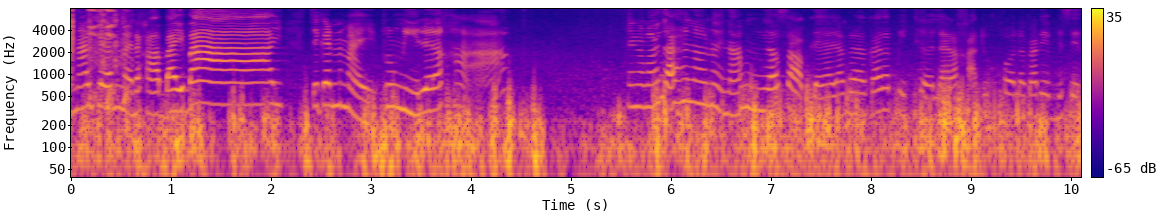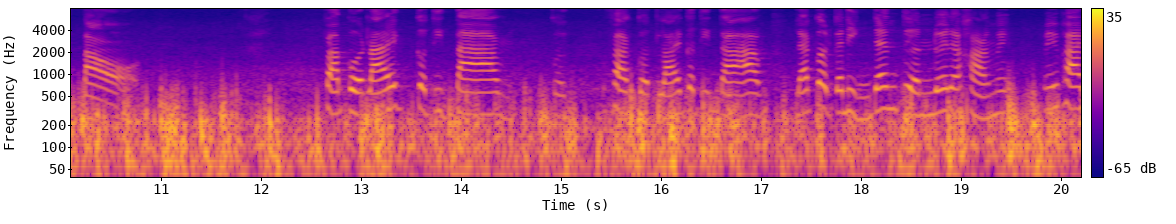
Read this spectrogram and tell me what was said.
าวหน้าเจอกันใหม่นะคะบายบายเจอกันใหม่พรุ่งนี้ด้วยนะคะเป็นกำลังใจให้เราหน่อยนะพรุ่งนี้เราสอบแล้วแล้วเราก็จะปิดเทอมแล้วนะคะทุกคนแล้วก็เรียนไปเสร็จต่อ ฝากกดไลค์กดติดตามกดฝากกดไลค์กดติดตาม และกดกระดิ่งแจ้งเตือนด้วยนะคะ ไม่ไม่พลาด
